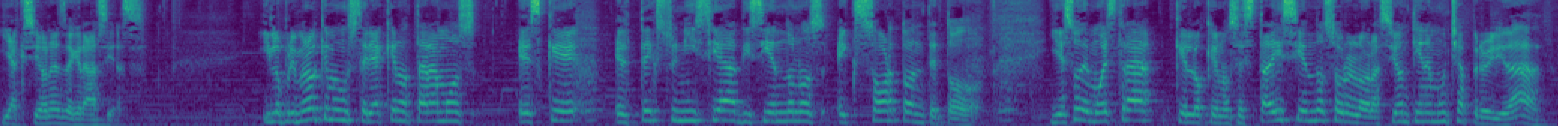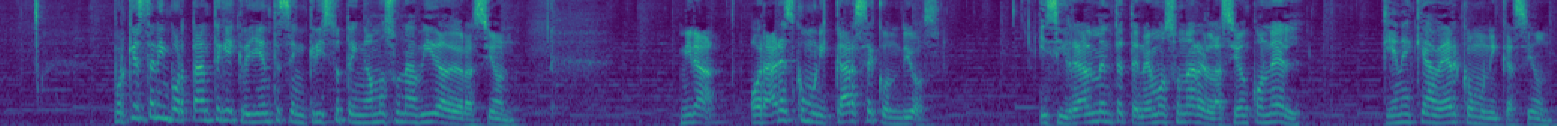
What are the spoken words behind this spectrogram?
y acciones de gracias. Y lo primero que me gustaría que notáramos es que el texto inicia diciéndonos exhorto ante todo. Y eso demuestra que lo que nos está diciendo sobre la oración tiene mucha prioridad. ¿Por qué es tan importante que creyentes en Cristo tengamos una vida de oración? Mira, orar es comunicarse con Dios. Y si realmente tenemos una relación con Él, tiene que haber comunicación.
